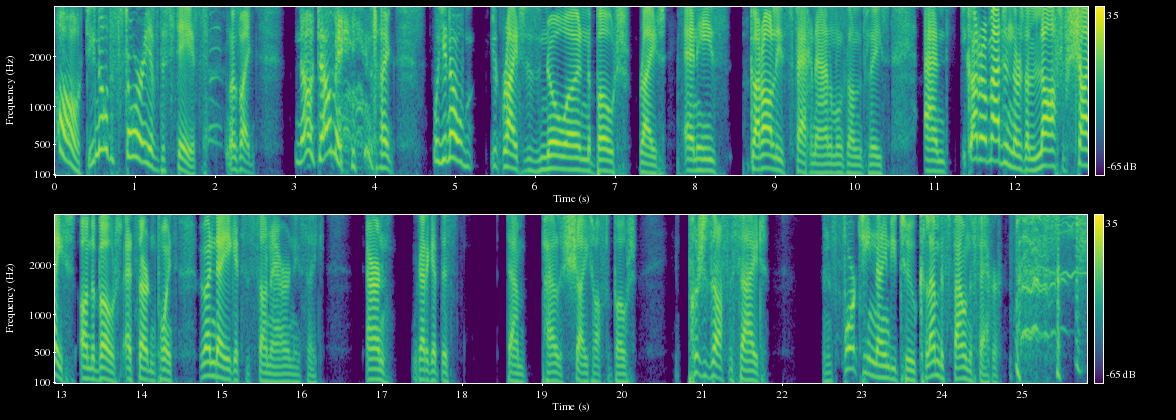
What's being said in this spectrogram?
Oh, do you know the story of the states? I was like, no, tell me. He's like, Well, you know, right, there's Noah in the boat, right? And he's got all these fucking animals on the place. And you got to imagine there's a lot of shite on the boat at certain points. One day he gets his son, Aaron. He's like, Aaron, we got to get this damn pile of shite off the boat. He pushes it off the side. And in 1492, Columbus found the fecker.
